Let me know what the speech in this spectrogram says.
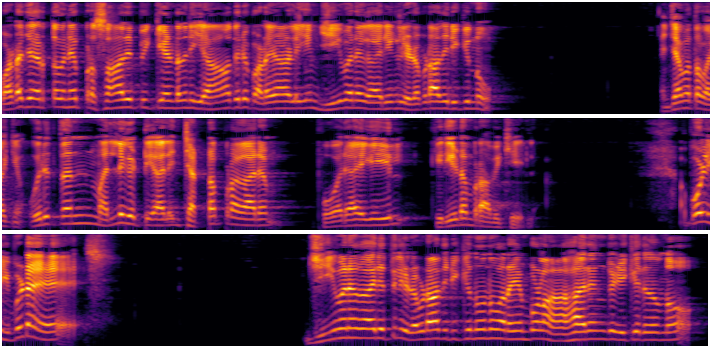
പടചേർത്തവനെ പ്രസാദിപ്പിക്കേണ്ടതിന് യാതൊരു പടയാളിയും ജീവന കാര്യങ്ങളിൽ ഇടപെടാതിരിക്കുന്നു. അഞ്ചാമത്തെ വാക്യം ഒരുത്തൻ മല്ല് കെട്ടിയാലും ചട്ടപ്രകാരം പോരായികയിൽ കിരീടം പ്രാപിക്കുകയില്ല അപ്പോൾ ഇവിടെ ജീവനകാര്യത്തിൽ ഇടപെടാതിരിക്കുന്നു എന്ന് പറയുമ്പോൾ ആഹാരം കഴിക്കരുതെന്നോ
